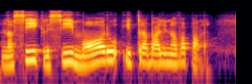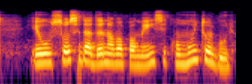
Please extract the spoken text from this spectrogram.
Nasci, cresci, moro e trabalho em Nova Palma. Eu sou cidadã nova-palmense com muito orgulho.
